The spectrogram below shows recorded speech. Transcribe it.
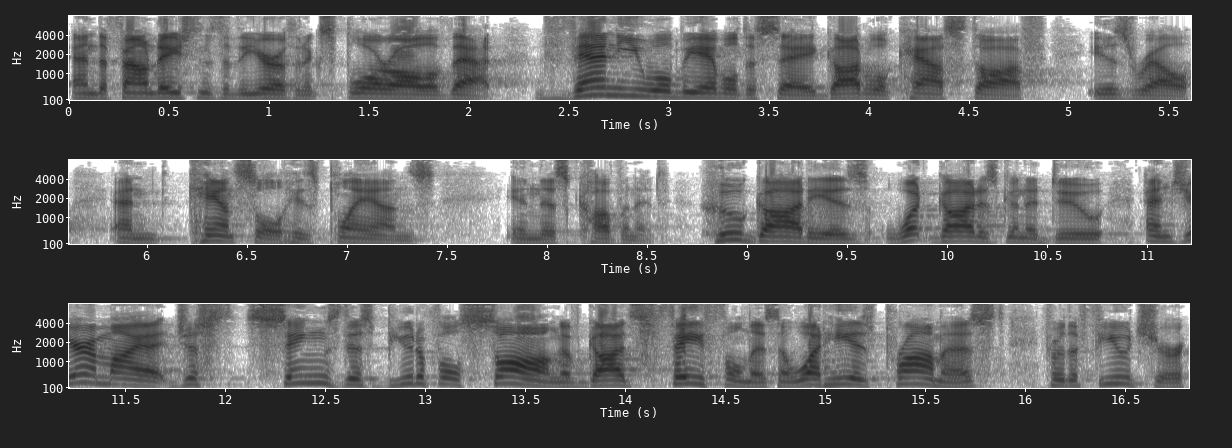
and the foundations of the earth and explore all of that, then you will be able to say God will cast off Israel and cancel his plans in this covenant. Who God is, what God is going to do. And Jeremiah just sings this beautiful song of God's faithfulness and what he has promised for the future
